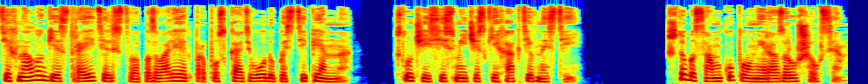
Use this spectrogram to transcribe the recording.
Технология строительства позволяет пропускать воду постепенно, в случае сейсмических активностей, чтобы сам купол не разрушился.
